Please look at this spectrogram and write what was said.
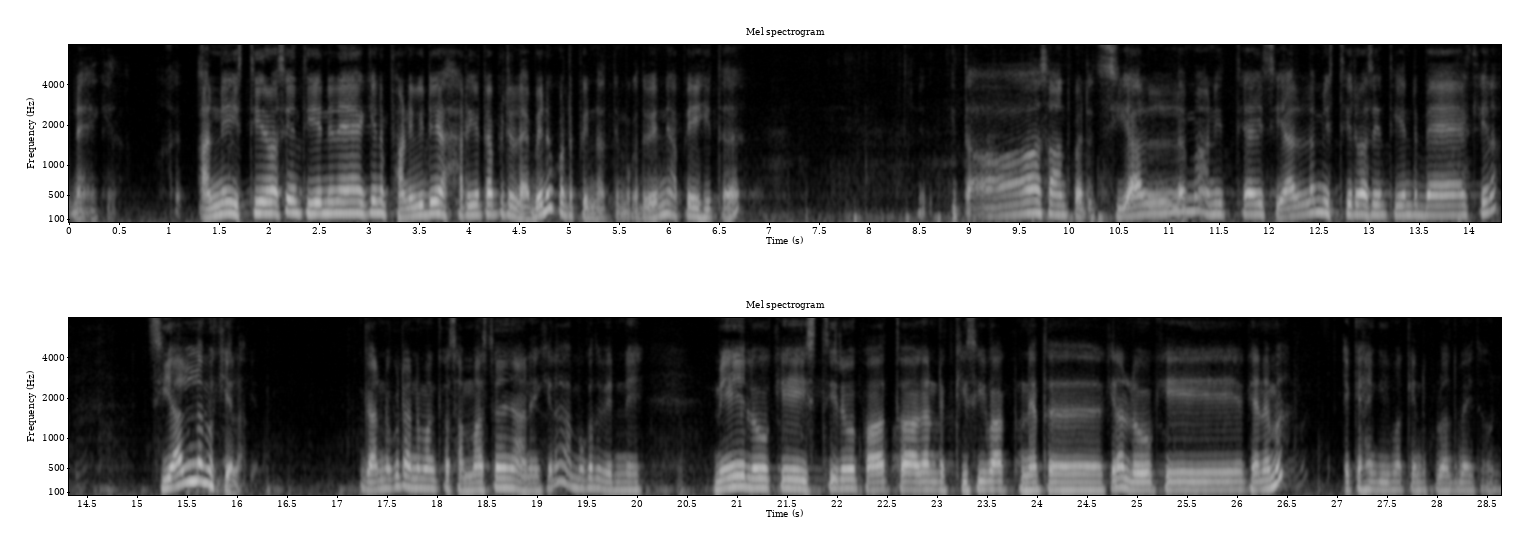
නෑ කියලා. අන්නේ ස්තීර වසයෙන් තියෙන්නේ නෑ කියන පනිවිඩය හරියට අපිට ලැබෙනකොට පින්නත්ති මොකද වෙන්න? අපේ හිත ඉතා සාන්ත පට සියල්ලම අනිත්‍යයි සියල්ලම ස්තීර වසයෙන් තියෙන්ට බෑ කියලා. සියල්ලම කියලා. ගන්නකොට අනමංකව සම්මස්ථන ඥානය කියලා. මොකද වෙන්නේ? මේ ලෝකයේ ස්තිරව පවත්වාගන්නට කිසිවක් නැත කියලා ලෝකයේ ගැනම එක හැඟීමක් එන්ට පුළුවන්ද බයිත ඔන්න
